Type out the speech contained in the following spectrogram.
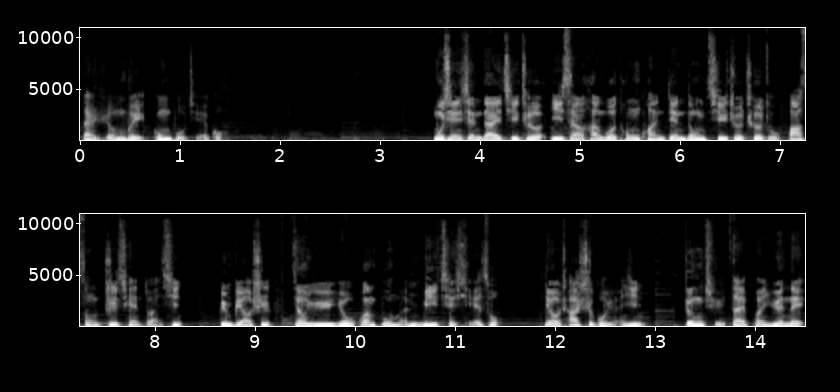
但仍未公布结果。目前，现代汽车已向韩国同款电动汽车车主发送致歉短信，并表示将与有关部门密切协作，调查事故原因，争取在本月内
